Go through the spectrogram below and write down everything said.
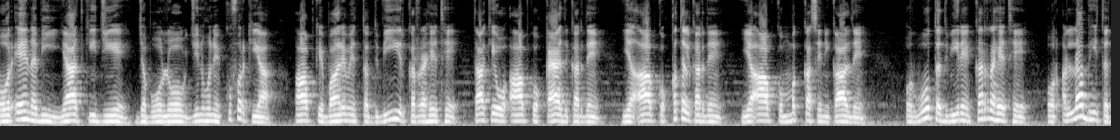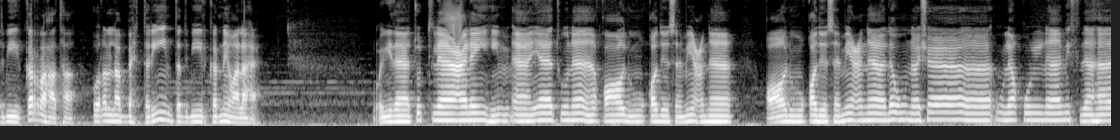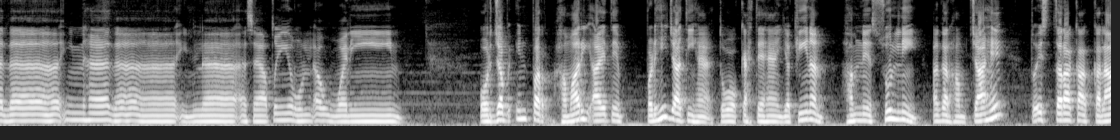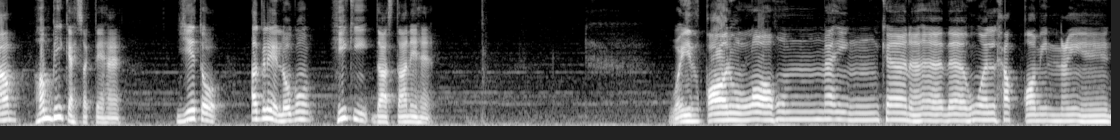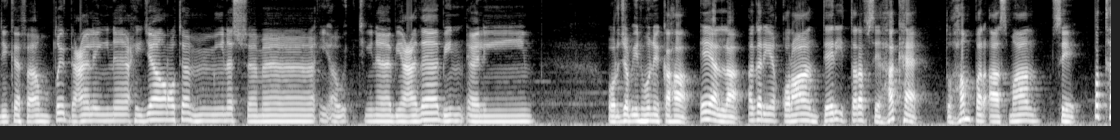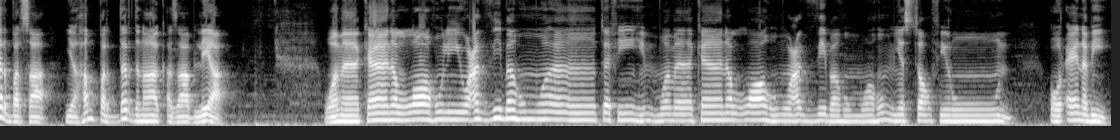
اور اے نبی، یاد کیجیے، جب وہ لوگ جنہوں نے کفر کیا، آپ کے بارے میں تدبیر کر رہے تھے تاکہ وہ آپ کو قید کر دیں، یا آپ کو قتل کر دیں، یا آپ کو مکہ سے نکال دیں۔ اور وہ تدبیریں کر رہے تھے اور اللہ بھی تدبیر کر رہا تھا اور اللہ بہترین تدبیر کرنے والا ہے۔ وَإِذَا تُتْلَى عَلَيْهِمْ آيَاتُنَا قَالُوا قَدْ سَمِعْنَا قَالُوا قَدْ سَمِعْنَا لَوْ نَشَاءُ لَقُلْنَا مِثْلَ هَذَا إِنْ هَذَا إِلَّا أَسَاطِيرُ الْأَوَّلِينَ۔ اور جب ان پر ہماری آیتیں پڑھی جاتی ہیں تو وہ کہتے ہیں، یقیناً ہم نے سن لی، اگر ہم چاہیں تو اس طرح کا کلام ہم بھی کہہ سکتے ہیں۔ یہ تو اگلے لوگوں ہی کی داستانیں ہیں۔ وَإِذْ قَالُوا اللَّهُمَّ إِن كَانَ هَذَا هُوَ الْحَقَّ مِنْ عِنْدِكَ فَأَمْطِرْ عَلَيْنَا حِجَارَةً مِنَ السَّمَاءِ أَوْ ائْتِنَا بِعَذَابٍ أَلِيمٍ۔ اور جب انہوں نے کہا، اے اللہ، اگر یہ قرآن تیری طرف سے حق ہے، تو ہم پر آسمان سے پتھر برسا یا ہم پر دردناک عذاب لیا وما كان الله ليعذبهم وأنت فيهم وما كان الله معذبهم وهم يستغفرون۔ اور اے نبی،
